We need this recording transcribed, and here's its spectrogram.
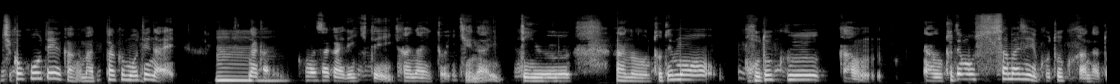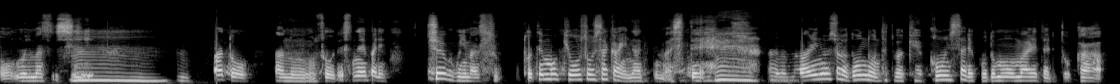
自己肯定感が全く持てない中で、この社会で生きていかないといけないっていう、あの、とても孤独感、あの、とても凄まじい孤独感だと思いますし、あと、あの、そうですね、やっぱり中国今とても競争社会になってまして、あの、周りの人がどんどん例えば結婚したり子供生まれたりとか、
